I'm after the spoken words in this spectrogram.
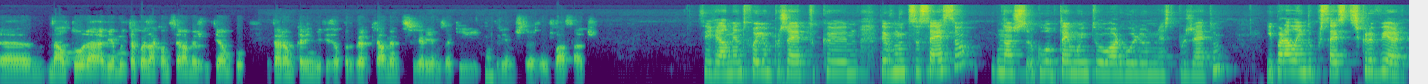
uh, na altura havia muita coisa a acontecer ao mesmo tempo, então era um bocadinho difícil prever que realmente chegaríamos aqui e teríamos três livros lançados. Sim, realmente foi um projeto que teve muito sucesso. Nós, o clube tem muito orgulho neste projeto. E para além do processo de escrever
